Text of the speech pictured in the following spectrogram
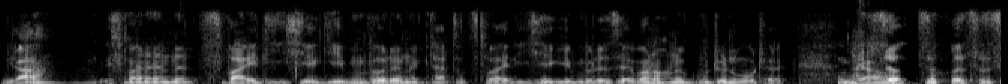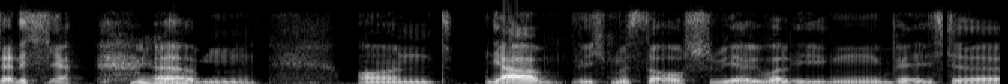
Ja, ich meine, eine 2, die ich hier geben würde, eine glatte 2, die ich hier geben würde, ist ja immer noch eine gute Note. Ja. Also, so ist es ja nicht, ja. ja. Ähm, und ja, ich müsste auch schwer überlegen, welche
